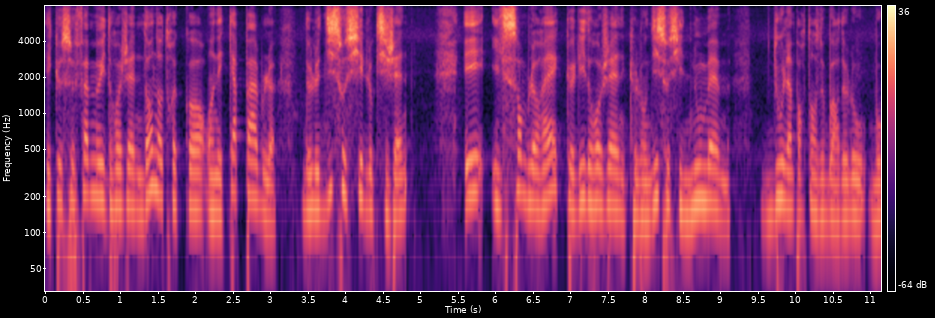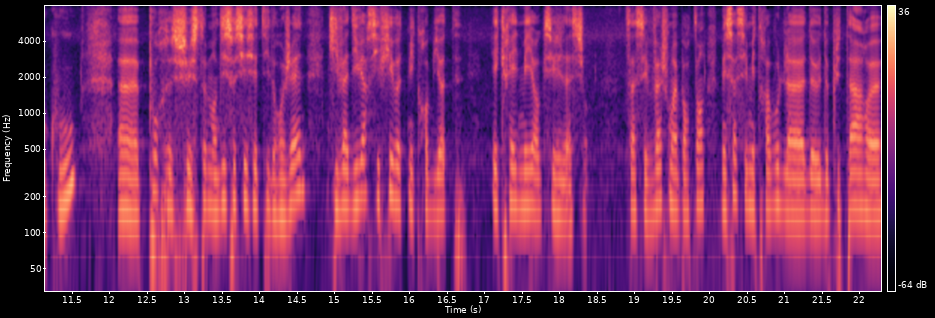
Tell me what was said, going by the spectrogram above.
et que ce fameux hydrogène dans notre corps, on est capable de le dissocier de l'oxygène. Et il semblerait que l'hydrogène que l'on dissocie nous-mêmes, d'où l'importance de boire de l'eau beaucoup, euh, pour justement dissocier cet hydrogène qui va diversifier votre microbiote et créer une meilleure oxygénation. Ça, c'est vachement important. Mais ça, c'est mes travaux de, plus tard. Euh,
